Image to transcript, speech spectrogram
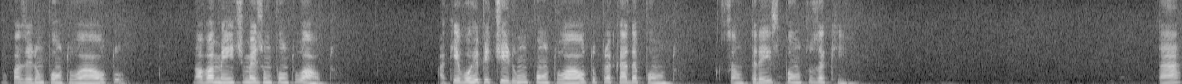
vou fazer um ponto alto novamente mais um ponto alto aqui eu vou repetir um ponto alto para cada ponto são três pontos aqui tá?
